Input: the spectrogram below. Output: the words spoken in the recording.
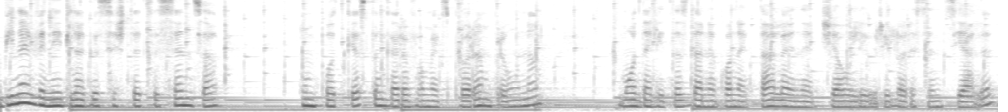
Bine ai venit la Găsește-ți Esența, un podcast în care vom explora împreună modalități de a ne conecta la energia uleiurilor esențiale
